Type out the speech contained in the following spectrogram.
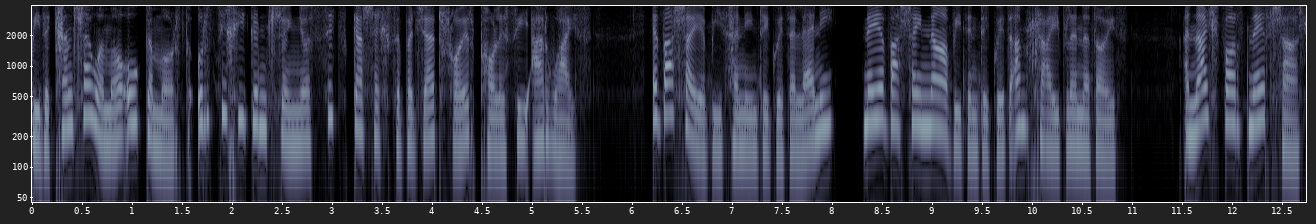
Bydd y canllaw yma o gymorth wrth i chi gynllwynio sut gallech sefydliad rhoi'r polisi ar waith. Efallai y bydd hynny'n digwydd eleni neu efallai na fydd yn digwydd am rhai blynyddoedd. Yn naill ffordd neu'r llall,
